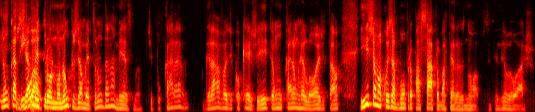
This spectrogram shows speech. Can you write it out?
Nunca vi igual. o metrônomo não puser o metrônomo, dá na mesma. Tipo, o cara grava de qualquer jeito, é um cara é um relógio e tal. E isso é uma coisa boa para passar para bateras novos, entendeu? Eu acho.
